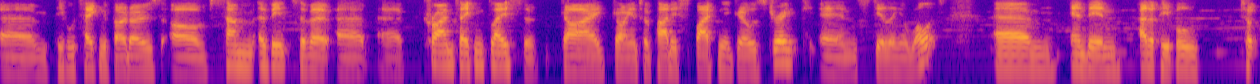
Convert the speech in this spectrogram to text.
um, people taking photos of some events of a, a, a, crime taking place, a guy going into a party, spiking a girl's drink and stealing a wallet. Um, and then other people took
